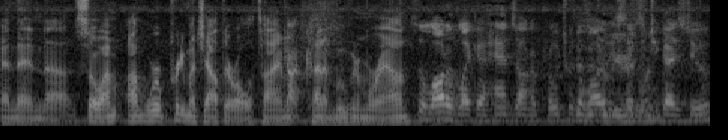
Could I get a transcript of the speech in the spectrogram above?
And then uh, so I'm, I'm we're pretty much out there all the time, Gotcha. kind of moving them around. It's a lot of like a hands-on approach with a There's a lot of these things as that you well. guys do,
